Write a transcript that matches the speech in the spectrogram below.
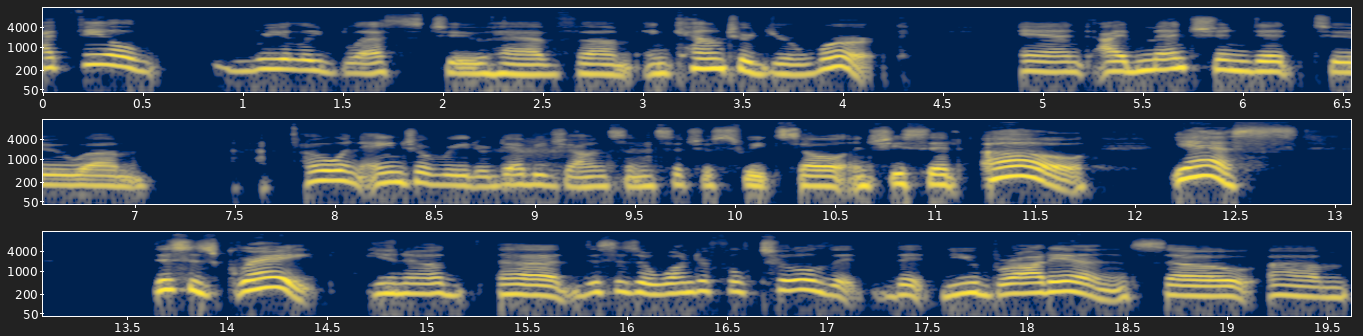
I feel really blessed to have um, encountered your work. and I mentioned it to um, oh, an angel reader, Debbie Johnson, such a sweet soul, and she said, "Oh, yes, this is great. You know, uh, this is a wonderful tool that that you brought in." So um,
